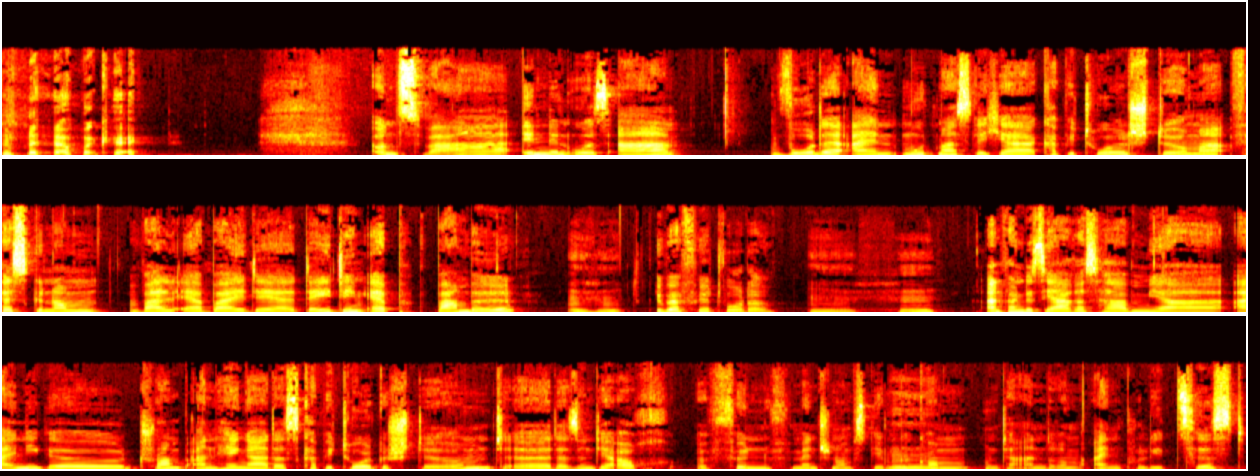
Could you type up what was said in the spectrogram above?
okay. Und zwar in den USA wurde ein mutmaßlicher Kapitolstürmer festgenommen, weil er bei der Dating-App Bumble mhm. überführt wurde. Mhm. Anfang des Jahres haben ja einige Trump-Anhänger das Kapitol gestürmt. Äh, da sind ja auch fünf Menschen ums Leben mhm. gekommen, unter anderem ein Polizist.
